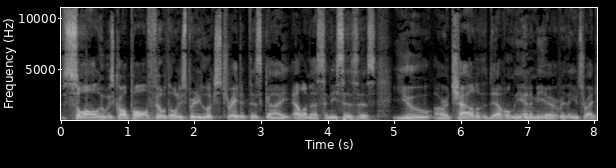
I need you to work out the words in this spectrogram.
Saul, who was called Paul, filled with the Holy Spirit, he looks straight at this guy, Elymas, and he says this You are a child of the devil and the enemy of everything that's right.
